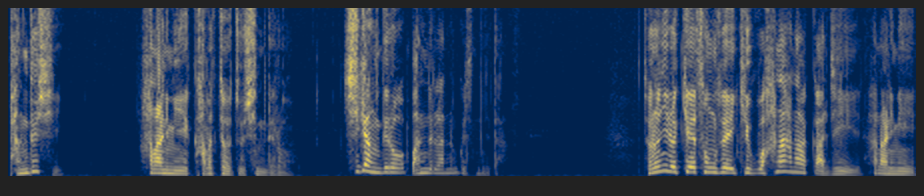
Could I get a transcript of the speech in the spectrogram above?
반드시 하나님이 가르쳐 주신 대로 식양대로 만들라는 것입니다. 저는 이렇게 성소의 기구 하나하나까지 하나님이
